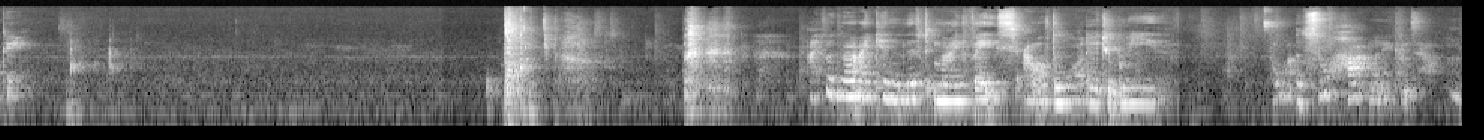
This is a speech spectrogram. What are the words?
Okay. I can lift my face out of the water to breathe. It's so hot when it comes out.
